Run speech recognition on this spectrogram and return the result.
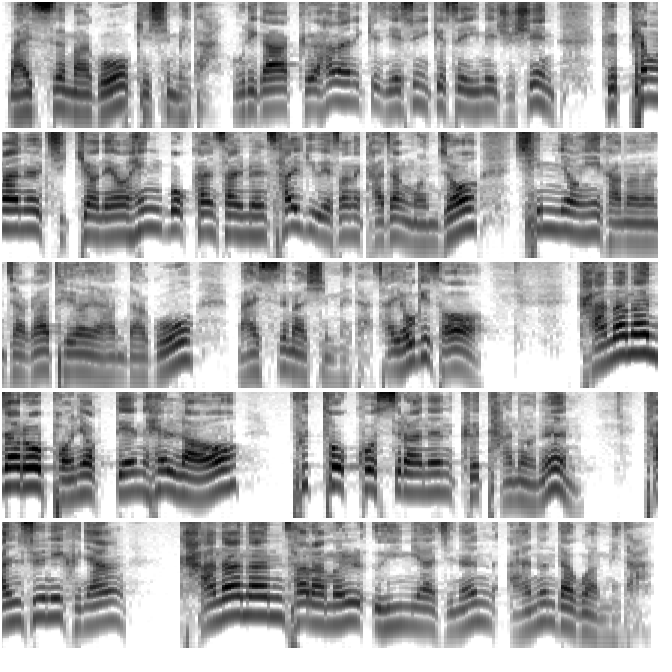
말씀하고 계십니다. 우리가 그 하나님께서 예수님께서 임해 주신 그 평안을 지켜내어 행복한 삶을 살기 위해서는 가장 먼저 심령이 가난한 자가 되어야 한다고 말씀하십니다. 자, 여기서 가난한 자로 번역된 헬라어 프토코스라는 그 단어는 단순히 그냥 가난한 사람을 의미하지는 않는다고 합니다.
